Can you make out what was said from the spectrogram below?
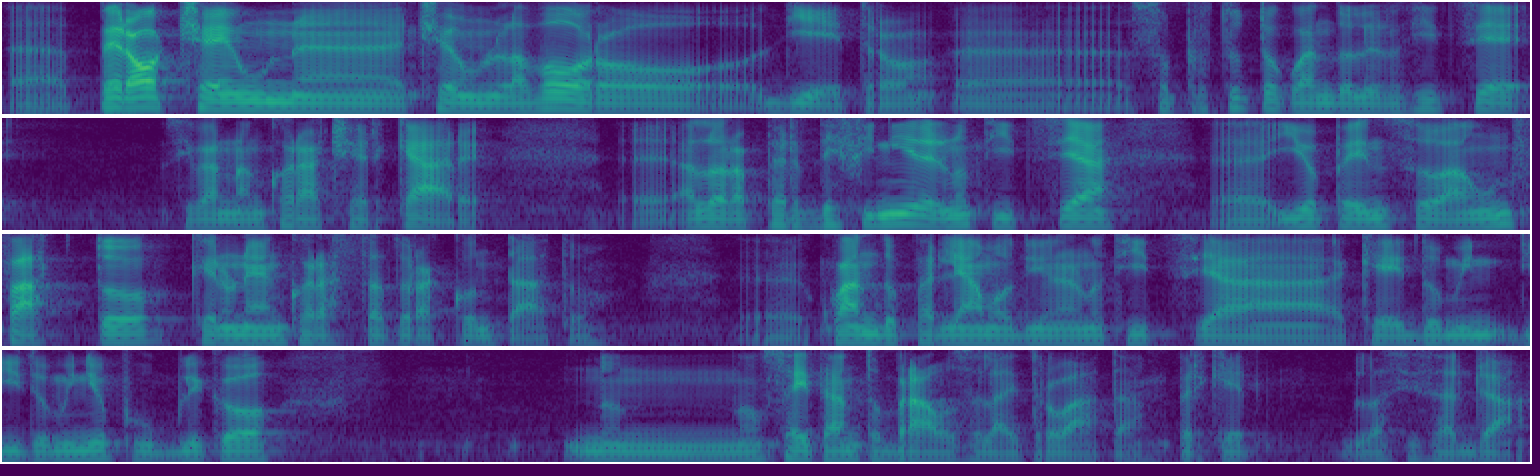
Uh, però c'è un, c'è un, lavoro dietro, uh, soprattutto quando le notizie si vanno ancora a cercare. Eh, allora, per definire notizia, eh, io penso a un fatto che non è ancora stato raccontato. Eh, quando parliamo di una notizia che è domin- di dominio pubblico, non, non sei tanto bravo se l'hai trovata, perché la si sa già.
